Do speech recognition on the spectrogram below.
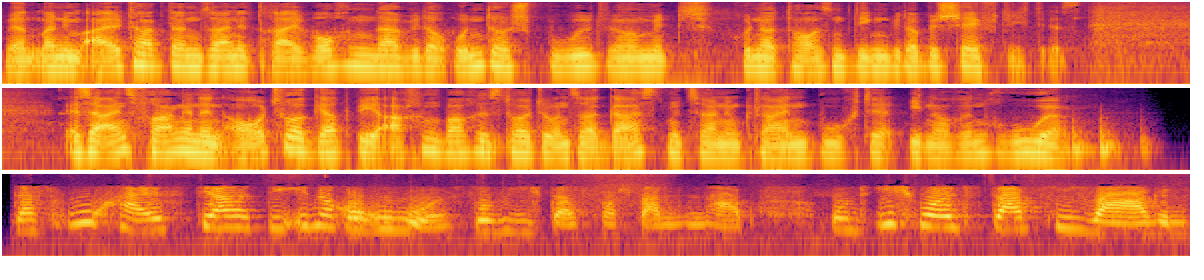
während man im Alltag dann seine drei Wochen da wieder runterspult, wenn man mit 100.000 Dingen wieder beschäftigt ist. SR1 Fragen an den Autor Gerd B. Achenbach ist heute unser Gast mit seinem kleinen Buch der inneren Ruhe. Das Buch heißt ja Die innere Ruhe, so wie ich das verstanden habe. Und ich wollte dazu sagen,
